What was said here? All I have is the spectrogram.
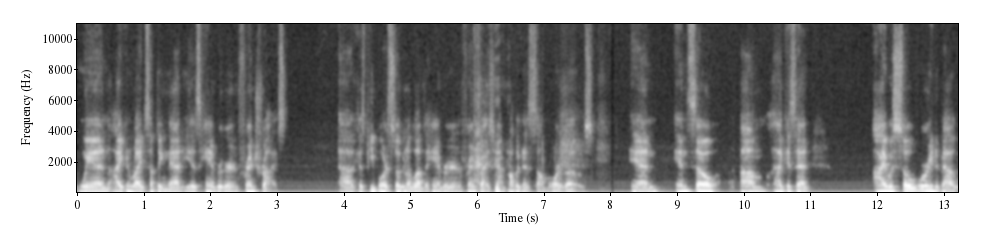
when I can write something that is hamburger and french fries. Because uh, people are still going to love the hamburger and french fries, and I'm probably going to sell more of those. And and so, um, like I said, I was so worried about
